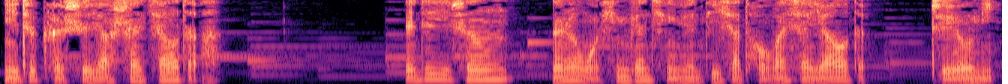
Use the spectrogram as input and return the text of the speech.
你这可是要摔跤的啊！人这一生能让我心甘情愿低下头弯下腰的，只有你。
